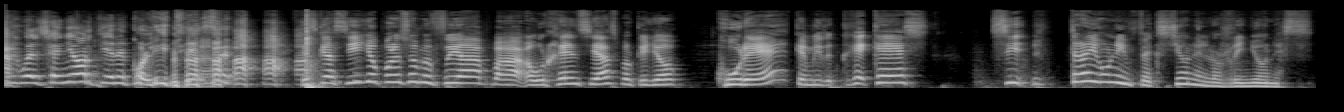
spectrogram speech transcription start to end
ombligo, el señor tiene colitis. Es que así, yo por eso me fui a, a- a urgencias, porque yo juré que mi... ¿Qué, qué es? Sí, traigo una infección en los riñones.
